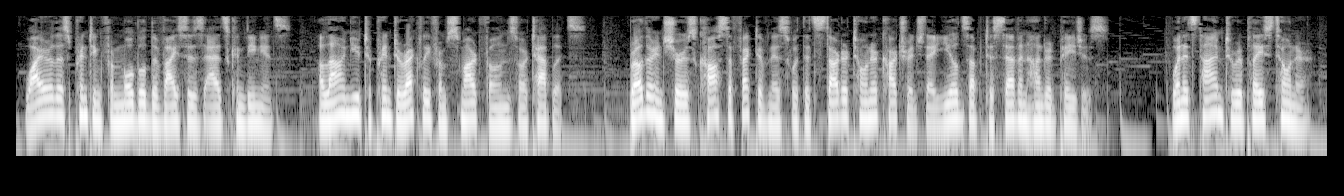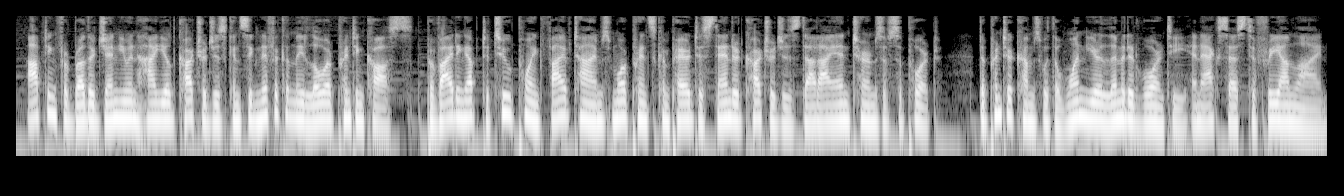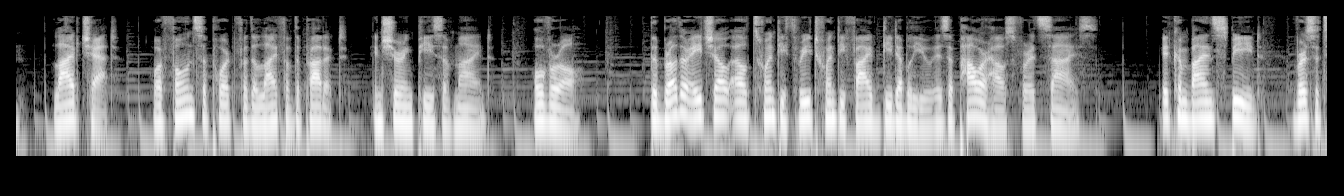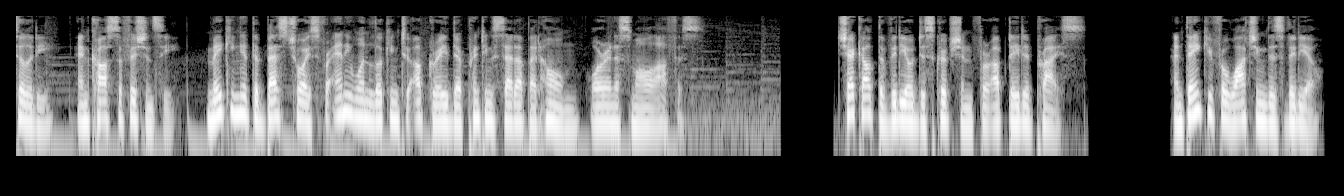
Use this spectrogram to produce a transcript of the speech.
Wireless printing from mobile devices adds convenience, allowing you to print directly from smartphones or tablets. Brother ensures cost effectiveness with its starter toner cartridge that yields up to 700 pages. When it's time to replace toner, opting for Brother genuine high yield cartridges can significantly lower printing costs, providing up to 2.5 times more prints compared to standard cartridges. In terms of support, the printer comes with a one year limited warranty and access to free online, live chat, or phone support for the life of the product, ensuring peace of mind. Overall, the Brother HLL2325DW is a powerhouse for its size. It combines speed, versatility, and cost efficiency making it the best choice for anyone looking to upgrade their printing setup at home or in a small office. Check out the video description for updated price. And thank you for watching this video.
